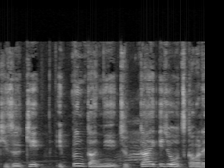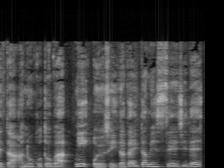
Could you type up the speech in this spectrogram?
気づき1分間に10回以上使われたあの言葉にお寄せいただいたメッセージです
